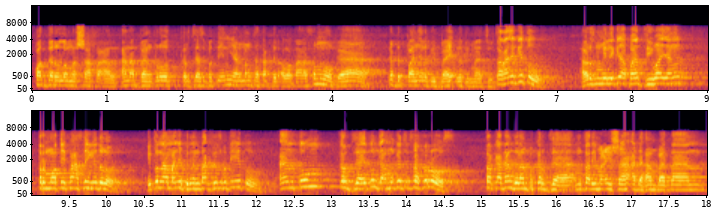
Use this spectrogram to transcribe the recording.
Qadarullah masyafa'al. Anak bangkrut kerja seperti ini yang memang takdir Allah Taala. Semoga ke depannya lebih baik, lebih maju. Caranya gitu. Harus memiliki apa? Jiwa yang termotivasi gitu loh. Itu namanya dengan takdir seperti itu. Antum kerja itu nggak mungkin sukses terus. Terkadang dalam bekerja mencari maisha ada hambatan,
